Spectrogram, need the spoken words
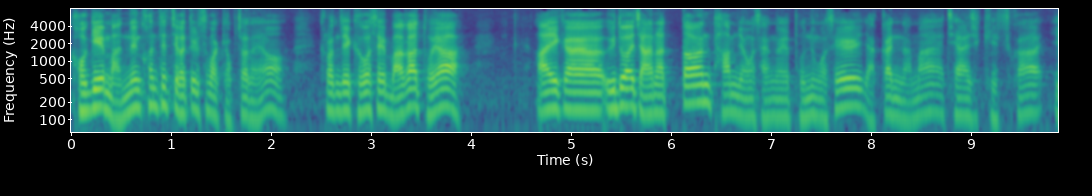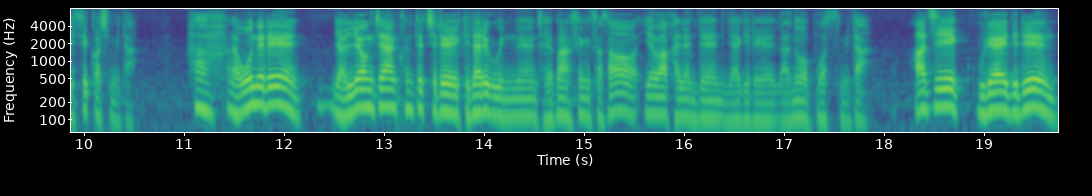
거기에 맞는 컨텐츠가 뜰 수밖에 없잖아요. 그런데 그것을 막아둬야 아이가 의도하지 않았던 다음 영상을 보는 것을 약간나마 제한시킬 수가 있을 것입니다. 하, 나 오늘은 연령 제한 컨텐츠를 기다리고 있는 저희 반 학생이 있어서 이와 관련된 이야기를 나누어 보았습니다. 아직 우리 아이들은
